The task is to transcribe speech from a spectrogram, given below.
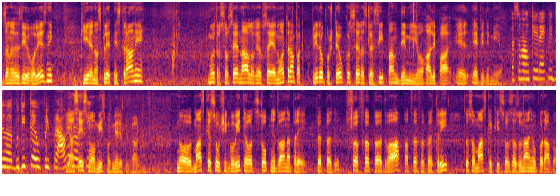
za nalezljive bolezni, ki je na spletni strani, Notor so vse naloge, vse je noter, ampak pride v poštev, ko se razglasi pandemijo ali pa e epidemijo. Pa so vam kaj rekli, da bodite v pripravljenosti? Ja, sej smo, mi smo zmeri v pripravljenosti. No, maske so učinkovite od stopnje 2 naprej. FFP2 pa FFP3, to so maske, ki so za zunanjo uporabo.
